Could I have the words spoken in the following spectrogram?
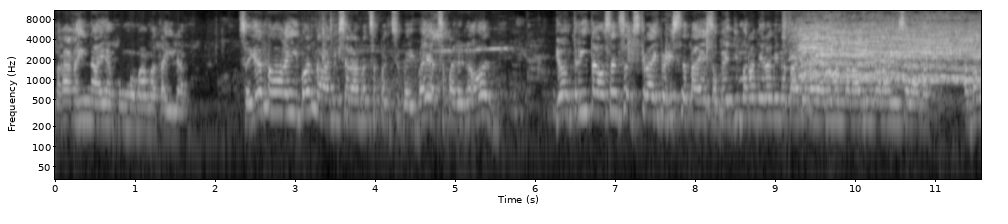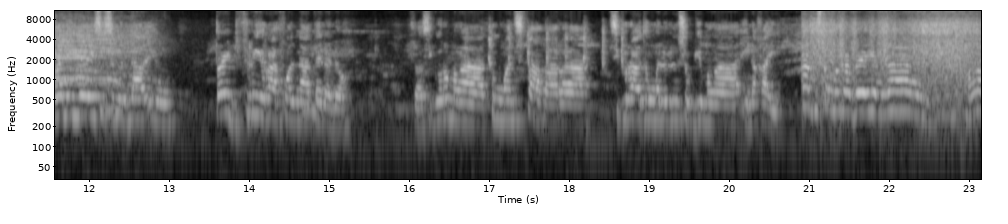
nakakahinayang kung mamamatay lang. So yun mga kaibon, maraming salamat sa pagsubaybay at sa panonood. Yun, 3,000 subscribers na tayo. So medyo marami-rami na tayo, kaya naman maraming maraming salamat. Abangan ninyo yung susunod na yung third free raffle natin, ano. So siguro mga 2 months pa para siguradong malulusog yung mga inakay. Ah, gustong mag-avail ng mga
